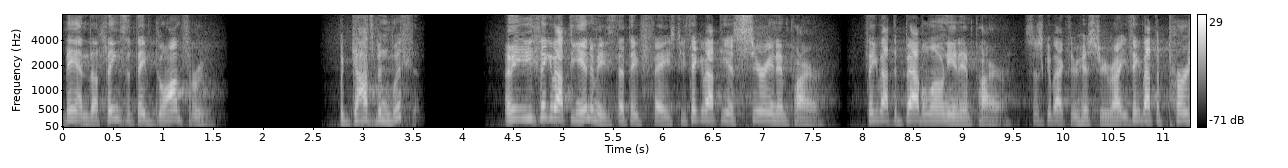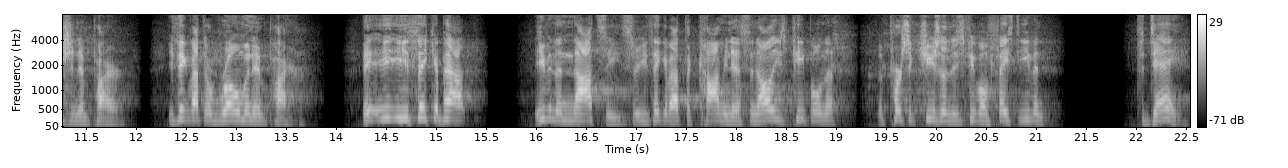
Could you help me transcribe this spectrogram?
man, the things that they've gone through, but God's been with them. I mean, you think about the enemies that they've faced. You think about the Assyrian Empire. Think about the Babylonian Empire. Let's just go back through history, right? You think about the Persian Empire. You think about the Roman Empire. You think about even the Nazis, or you think about the communists and all these people and the, the persecution these people have faced even today.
